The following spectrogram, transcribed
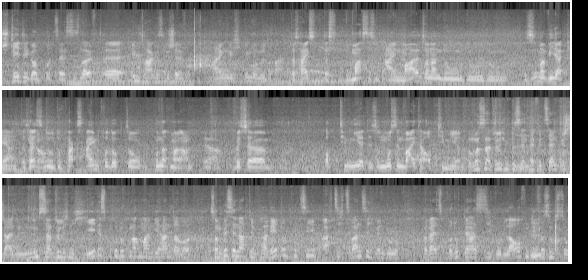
stetiger Prozess. Das läuft äh, im Tagesgeschäft eigentlich immer mit rein. Das heißt, das, du machst es nicht einmal, sondern du, du, du, es ist immer wiederkehrend. Das heißt, Genau. du, du packst ein Produkt so 100 Mal an, Ja. bis er optimiert ist und musst ihn weiter optimieren. Man muss natürlich ein bisschen effizient gestalten. Du nimmst natürlich nicht jedes Produkt nochmal in die Hand, aber so ein bisschen nach dem Pareto-Prinzip, 80-20, wenn du bereits Produkte hast, die gut laufen, die versuchst du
